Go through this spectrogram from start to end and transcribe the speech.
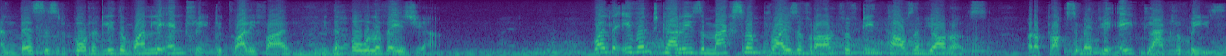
and this is reportedly the only entry to qualify in the whole of Asia. While the event carries a maximum prize of around 15,000 euros, or approximately 8 lakh rupees,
